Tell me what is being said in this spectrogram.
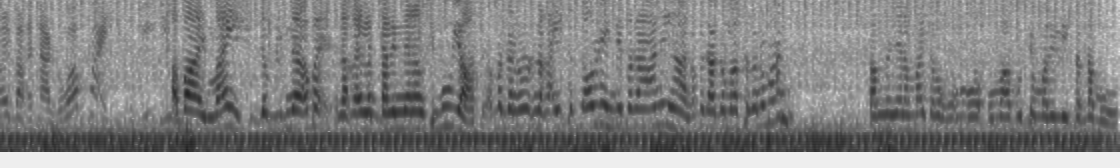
Ay, bakit nagawa pa? Pwede. Aba, ay, mais, jablig na, aba, nakailang talim na ng sibuyas. Aba, ganun, nakaikot na uli, hindi pa na anihan. Aba, gagamasa na naman. Tam na niya ng mais, aba, um- umabot yung maliliit na damo.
